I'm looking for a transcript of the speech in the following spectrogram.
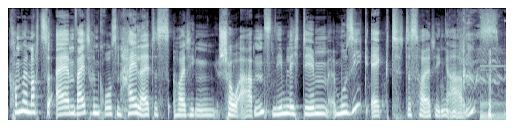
kommen wir noch zu einem weiteren großen Highlight des heutigen Showabends, nämlich dem Musikact des heutigen Abends.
